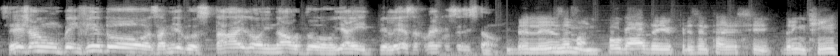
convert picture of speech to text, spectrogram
Sejam bem-vindos, amigos Tylon e Naldo. E aí, beleza? Como é que vocês estão? Beleza, mano. Empolgado aí apresentar esse Dream Team.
